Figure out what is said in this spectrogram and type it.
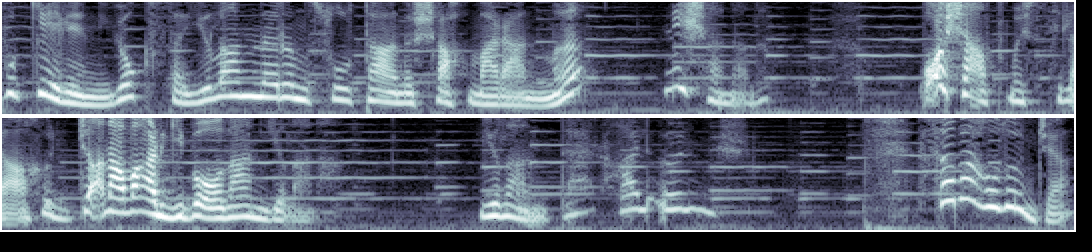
Bu gelin yoksa yılanların sultanı Şahmaran mı? Nişan alıp boşaltmış silahı canavar gibi olan yılana. Yılan derhal ölmüş. Sabah olunca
